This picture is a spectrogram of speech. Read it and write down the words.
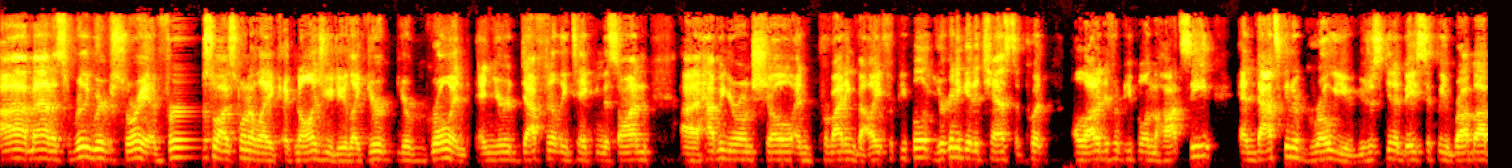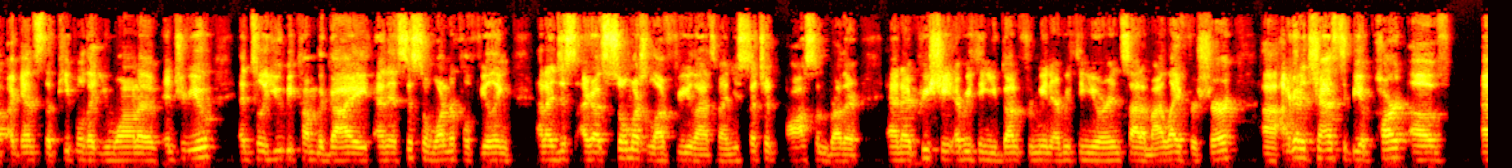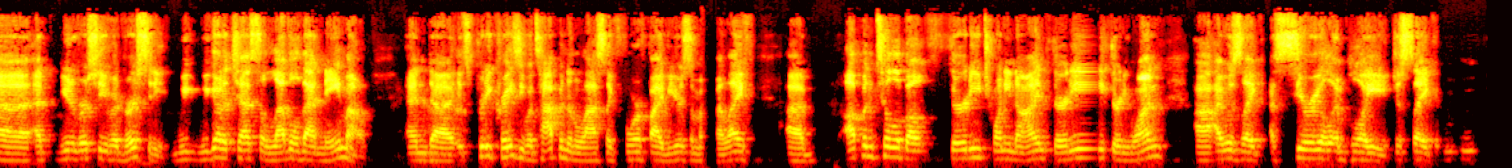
Ah, uh, man, it's a really weird story. And first of all, I just want to like acknowledge you, dude. Like you're you're growing, and you're definitely taking this on, uh, having your own show and providing value for people. You're going to get a chance to put a lot of different people in the hot seat, and that's going to grow you. You're just going to basically rub up against the people that you want to interview until you become the guy, and it's just a wonderful feeling. And I just I got so much love for you, Lance, man. You're such an awesome brother and I appreciate everything you've done for me and everything you are inside of my life for sure. Uh, I got a chance to be a part of uh, at University of Adversity. We we got a chance to level that name out, and uh, it's pretty crazy what's happened in the last like four or five years of my life. Uh, up until about 30, 29, 30, 31, uh, I was like a serial employee, just like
